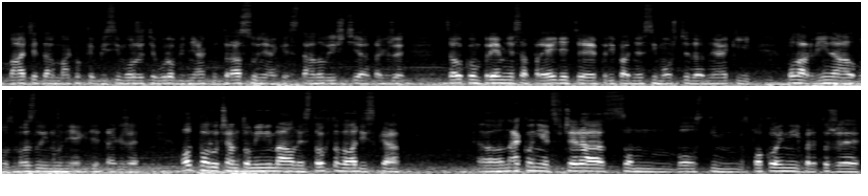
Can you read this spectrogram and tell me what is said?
máte tam ako keby si môžete urobiť nejakú trasu, nejaké stanovištia, takže celkom príjemne sa prejdete, prípadne si môžete dať nejaký pohár vína alebo zmrzlinu niekde, takže odporúčam to minimálne z tohto hľadiska. E, nakoniec včera som bol s tým spokojný, pretože e,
